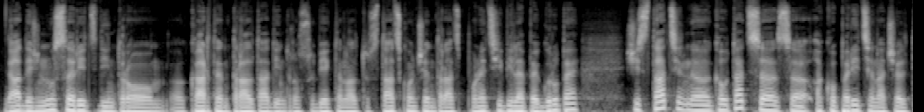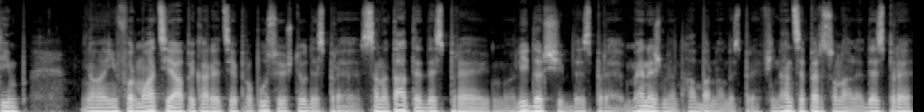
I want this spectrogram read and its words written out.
da? Deci nu săriți dintr-o uh, carte într-alta, dintr-un subiect în altul, stați concentrați, puneți-vi-le pe grupe și stați în, uh, căutați să, să acoperiți în acel timp uh, informația pe care ți-ai propus eu știu, despre sănătate, despre leadership, despre management, habar n despre finanțe personale, despre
